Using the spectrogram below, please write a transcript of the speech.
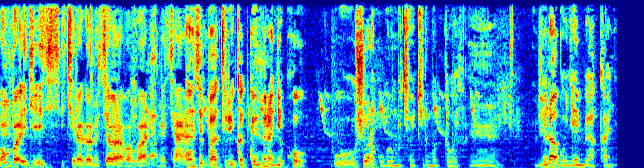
wumva iki- iki- ikiragano cy'abari abavandimwe cyarangiye. Patrick twemeranye ko ushobora kugura umukino ukiri mutoya? Mm. Ibyo ntabwo ngiye mbihakanye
